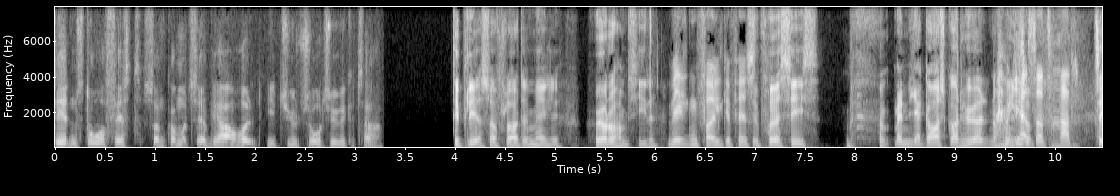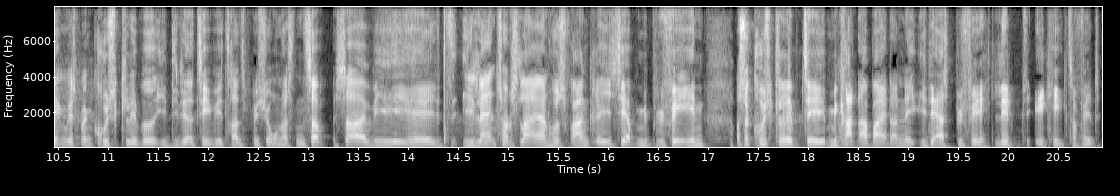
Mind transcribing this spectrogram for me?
Det er den store fest, som kommer til at blive afholdt i 2022 i Katar. Det bliver så flot, Amalie. Hører du ham sige det? Hvilken folkefest? Det er præcis. Men jeg kan også godt høre det, når man Jeg er ligesom, så træt. Tænk, hvis man krydsklippede i de der tv-transmissioner. Sådan, så, så er vi øh, i landsholdslejren hos Frankrig, ser dem i buffeten, og så krydsklip til migrantarbejderne i deres buffet. Lidt ikke helt så fedt.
